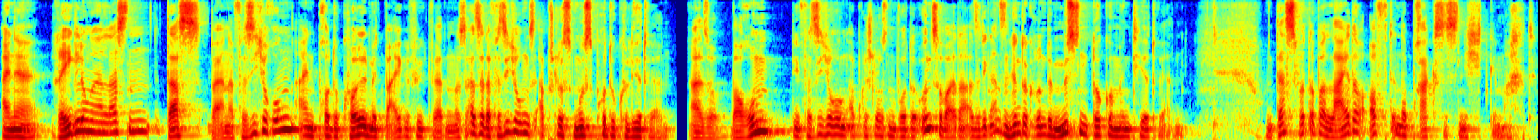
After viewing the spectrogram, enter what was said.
eine Regelung erlassen, dass bei einer Versicherung ein Protokoll mit beigefügt werden muss. Also der Versicherungsabschluss muss protokolliert werden. Also warum die Versicherung abgeschlossen wurde und so weiter. Also die ganzen Hintergründe müssen dokumentiert werden. Und das wird aber leider oft in der Praxis nicht gemacht.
